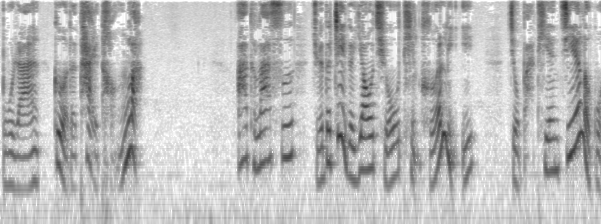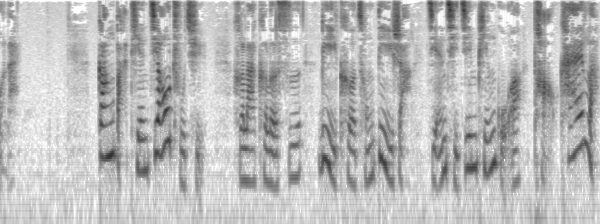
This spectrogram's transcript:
不然硌得太疼了。”阿特拉斯。觉得这个要求挺合理，就把天接了过来。刚把天交出去，赫拉克勒斯立刻从地上捡起金苹果跑开了。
